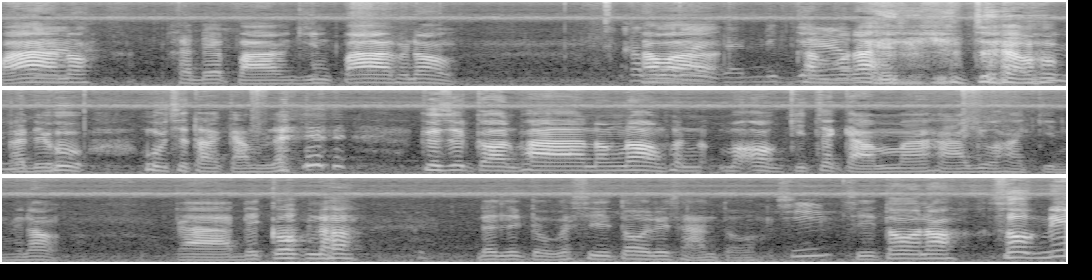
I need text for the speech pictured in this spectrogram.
ปลาเนาะคันได้ปลาก็กินปลาพี่น้อง ถ้าว่า ทำมาได้ได้กินแจวอันนี้หูหูชะตากรรมเลย คือสุดก่อนพาน้องๆเพิ่นมาออกกิจกรรมมาหาอยู่หากินพี่น้องก็ได้กบเนาะ ได้จักตัวก็4โตวหรือ3ตัวชี้4โตวเนาะโชคดี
